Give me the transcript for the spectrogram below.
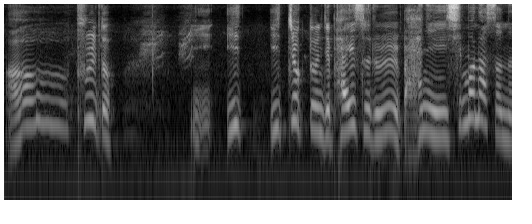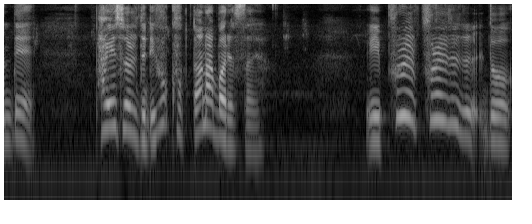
아우 풀도 이, 이 이쪽도 이제 바이솔을 많이 심어놨었는데 바이솔들이 훅훅 떠나버렸어요. 이 풀 풀도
